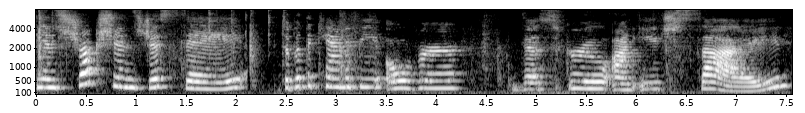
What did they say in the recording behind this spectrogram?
the instructions just say to put the canopy over the screw on each side.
